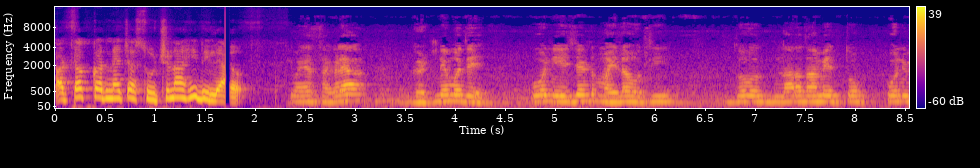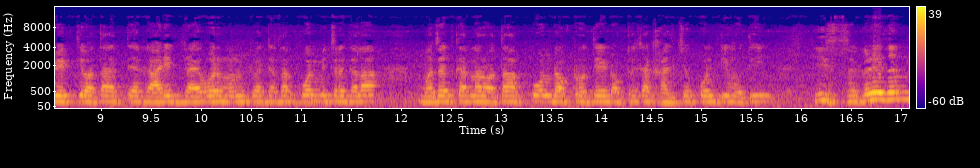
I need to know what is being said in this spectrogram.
अटक करण्याच्या सूचनाही दिल्या. किंवा या सगळ्या घटनेमध्ये कोण एजंट महिला होती जो नाराज तो कोण व्यक्ती होता त्या गाडीत ड्रायव्हर म्हणून किंवा त्याचा कोण मित्र त्याला मदत करणार होता कोण डॉक्टर होते डॉक्टरच्या खालचे कोण टीम होती ही सगळेजण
